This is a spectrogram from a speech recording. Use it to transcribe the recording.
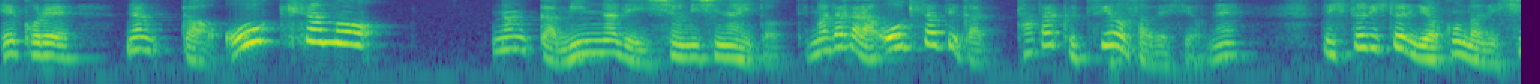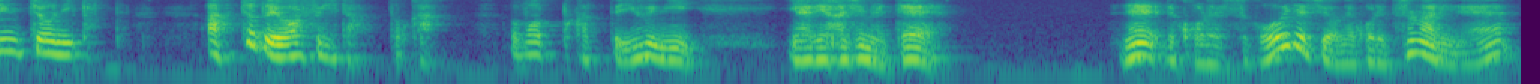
え、これ、なんか大きさも、なんかみんなで一緒にしないとって。まあだから大きさというか、叩く強さですよね。で、一人一人では今度はね、慎重にパッて、あ、ちょっと弱すぎたとか、ポッとかっていうふうにやり始めて、ね、で、これすごいですよね。これつまりね、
